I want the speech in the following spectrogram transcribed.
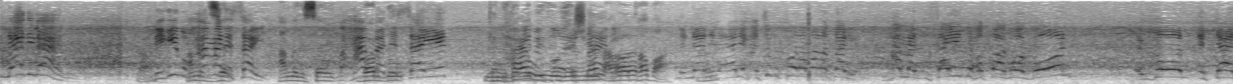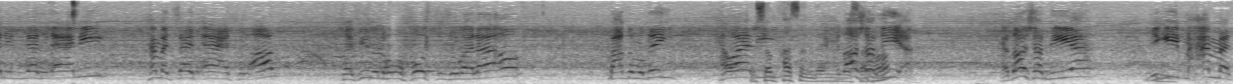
للنادي الأهلي. بيجيبوا محمد السيد. محمد السيد. محمد السيد. من حاول يفوز. الملعب. أه طبعا. للنادي الأهلي. هنشوف الكورة مرة ثانية. محمد السيد بيحطها جوه الجول الجول الثاني للنادي الأهلي محمد السيد قاعد في الأرض. شايفينه اللي هو في وسط زملائه. بعد مضي حوالي حسام حسن دايما 11 أه. دقيقة. 11 دقيقة بيجيب محمد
